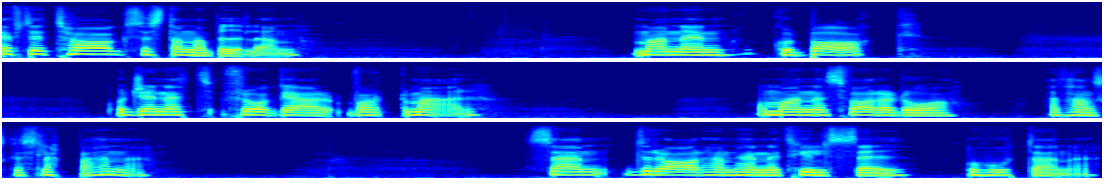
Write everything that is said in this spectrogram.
Efter ett tag så stannar bilen. Mannen går bak och Janet frågar vart de är. Och mannen svarar då att han ska släppa henne. Sen drar han henne till sig och hotar henne.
